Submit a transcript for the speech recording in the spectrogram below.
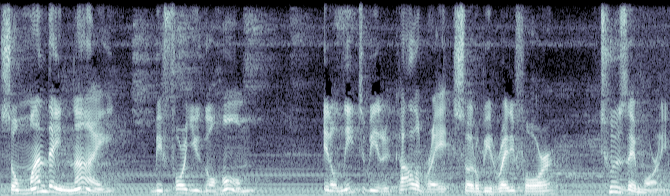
So Monday night, before you go home, it'll need to be recalibrated so it'll be ready for Tuesday morning.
